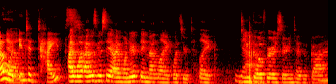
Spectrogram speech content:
Oh, Yeah. into types? I, wa- I was gonna say. I wonder if they meant like what's your t- like. Do you go for a certain type of guy?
